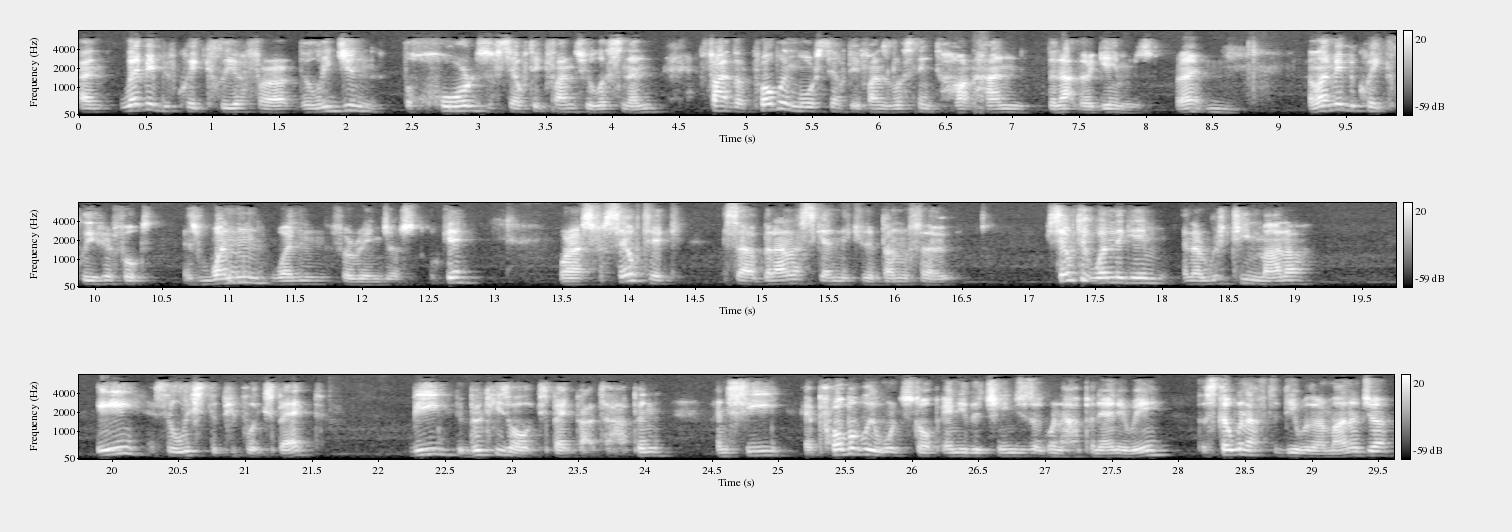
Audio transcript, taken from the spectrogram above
And let me be quite clear for the legion, the hordes of Celtic fans who listen in. In fact, there are probably more Celtic fans listening to Heart and Hand than at their games, right? Mm. And let me be quite clear here, folks. It's win win for Rangers, okay? Whereas for Celtic, it's a banana skin they could have done without. Celtic win the game in a routine manner. A, it's the least that people expect. B, the bookies all expect that to happen. And C, it probably won't stop any of the changes that are going to happen anyway. They're still going to have to deal with their manager.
